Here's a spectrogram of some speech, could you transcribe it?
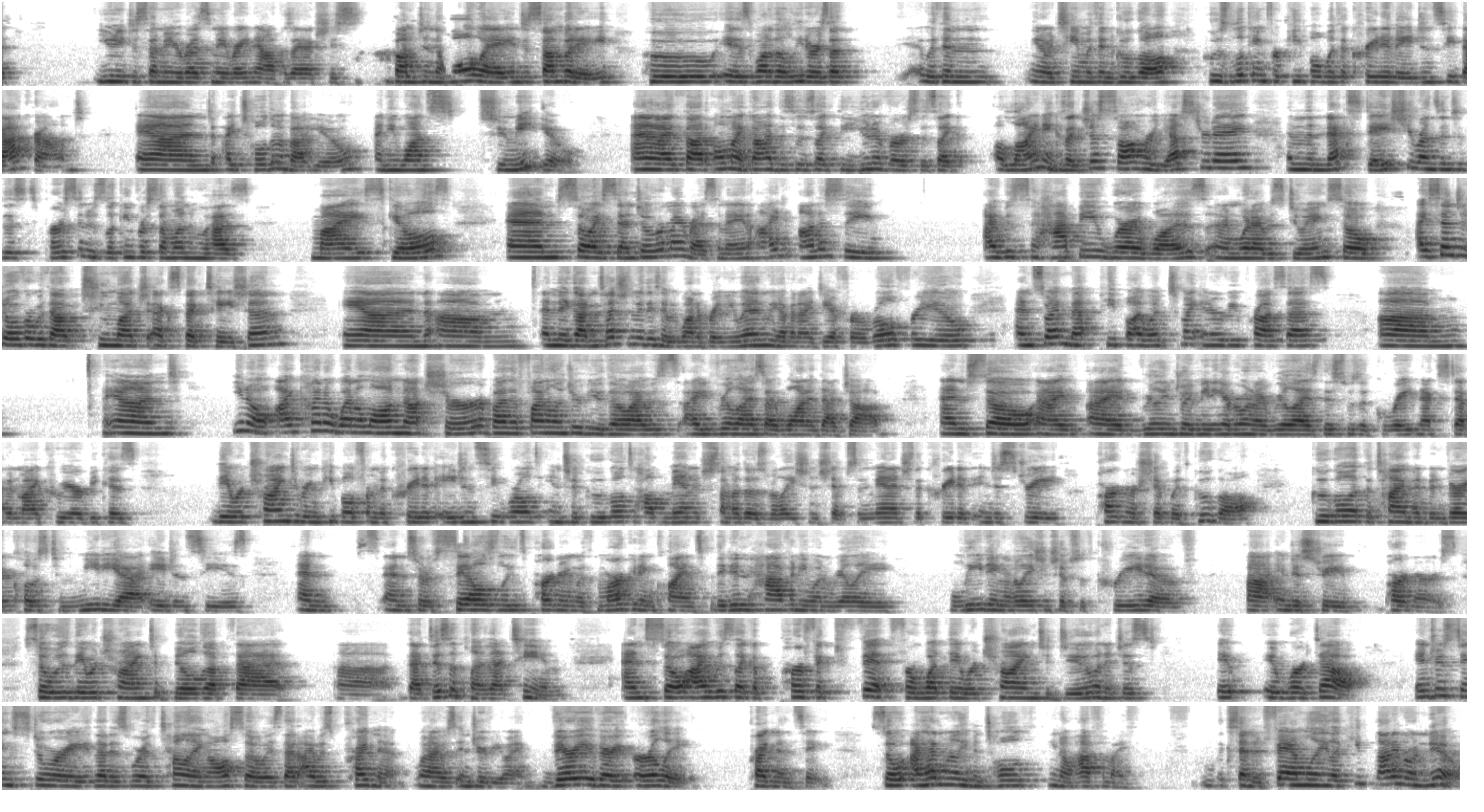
You need to send me your resume right now because I actually bumped in the hallway into somebody who is one of the leaders at within you know a team within Google who's looking for people with a creative agency background. And I told him about you, and he wants to meet you. And I thought, oh my God, this is like the universe is like aligning because I just saw her yesterday. And the next day she runs into this person who's looking for someone who has my skills. And so I sent over my resume. And I honestly, I was happy where I was and what I was doing. So I sent it over without too much expectation and um, and they got in touch with me. They said we want to bring you in. We have an idea for a role for you. And so I met people. I went to my interview process, um, and you know I kind of went along not sure. By the final interview, though, I was I realized I wanted that job. And so and I I really enjoyed meeting everyone. I realized this was a great next step in my career because they were trying to bring people from the creative agency world into Google to help manage some of those relationships and manage the creative industry partnership with Google. Google at the time had been very close to media agencies and and sort of sales leads partnering with marketing clients, but they didn't have anyone really leading relationships with creative uh, industry partners. So they were trying to build up that uh, that discipline, that team. And so I was like a perfect fit for what they were trying to do, and it just it it worked out. Interesting story that is worth telling also is that I was pregnant when I was interviewing, very very early pregnancy. So I hadn't really even told, you know, half of my extended family, like not everyone knew.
